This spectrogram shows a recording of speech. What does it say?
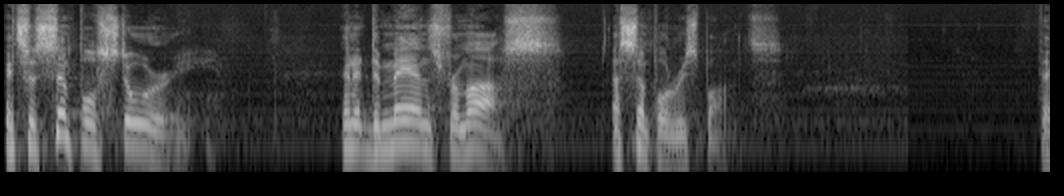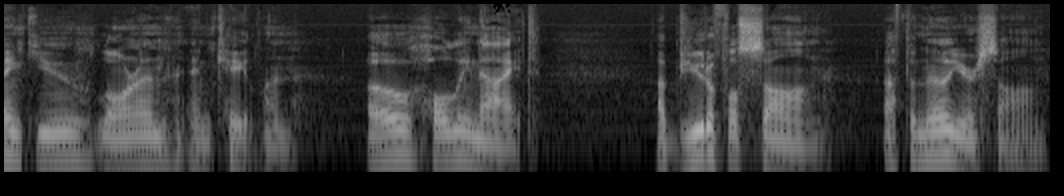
It's a simple story, and it demands from us a simple response. Thank you, Lauren and Caitlin. Oh, holy night, a beautiful song, a familiar song.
